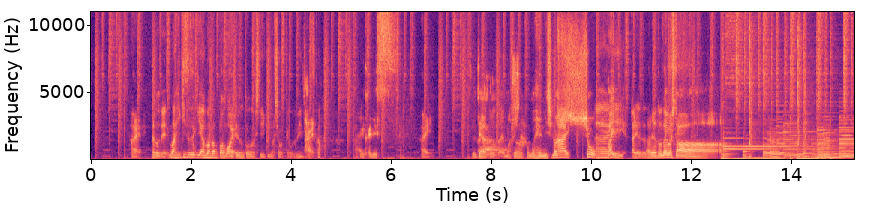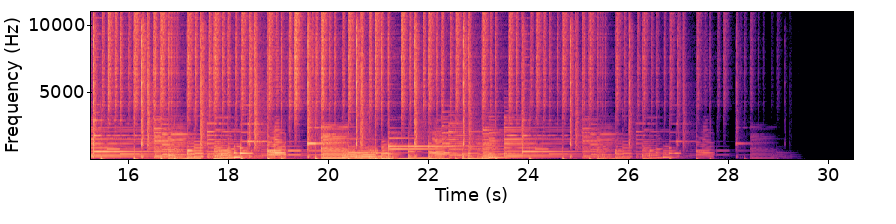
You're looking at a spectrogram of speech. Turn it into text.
はい。なので、まあ、引き続き雨がっぱも間のとのしていきましょうってことでいいんじゃないですか。了解です。はい。じゃあ、あこの辺にしましょう。はい。はい。ありがとうございました。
